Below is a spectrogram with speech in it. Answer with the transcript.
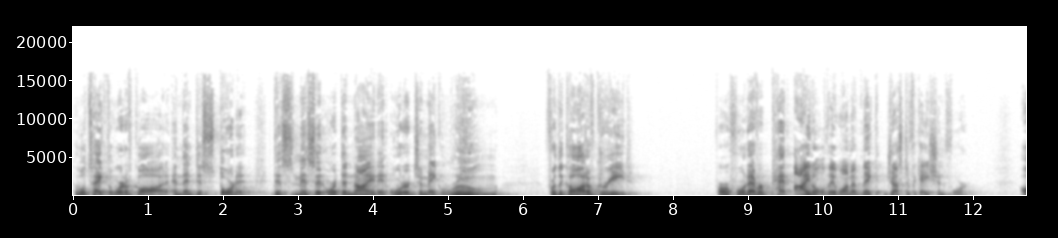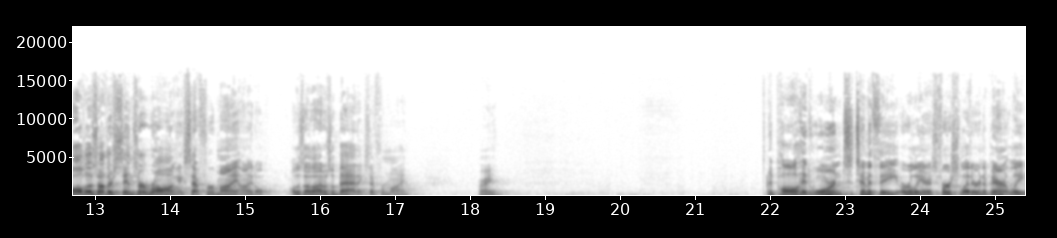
who will take the Word of God and then distort it, dismiss it, or deny it in order to make room for the God of greed, for, for whatever pet idol they want to make justification for. All those other sins are wrong except for my idol. All those other idols are bad except for mine. Right? And Paul had warned Timothy earlier in his first letter, and apparently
